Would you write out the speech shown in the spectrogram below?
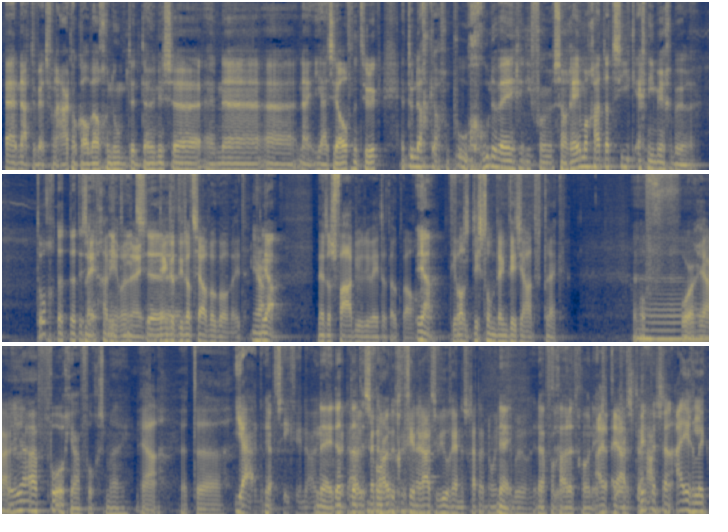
eh, nou, toen werd Van Aert ook al wel genoemd en Teunissen en eh eh nou, jij zelf natuurlijk. En toen dacht ik al van, poeh, Groenewegen die voor Sanremo gaat, dat zie ik echt niet meer gebeuren. Toch? Dat, dat is Nee, echt niet. niet nee. iets... ik denk eh, dat hij dat zelf ook wel weet. Ja. Ja, Net als Fabio, die weet dat ook wel. ja. Die, was, die stond denk ik dit jaar aan het vertrek. Of Eh, vorig jaar. Ja, vorig jaar volgens mij. Ja, het, eh, Ja, dat Ja. zeker in de huidige, Nee, dat- met de, dat hui- is met gewoon- de huidige generatie wielrenners gaat dat nooit Nee, meer gebeuren. daarvoor gaat het gewoon echt... ja, sprinters zijn eigenlijk,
